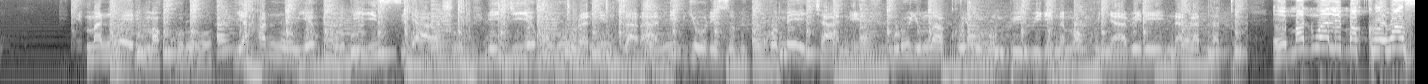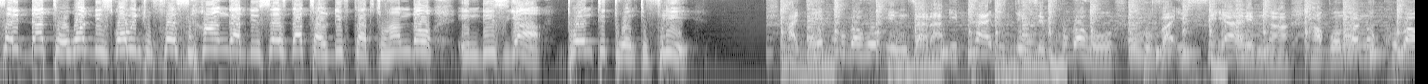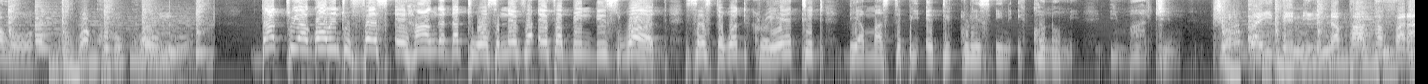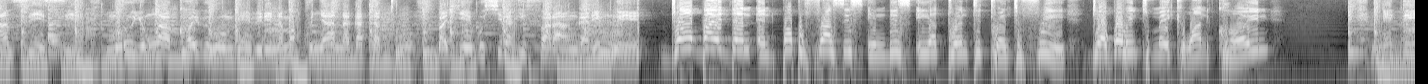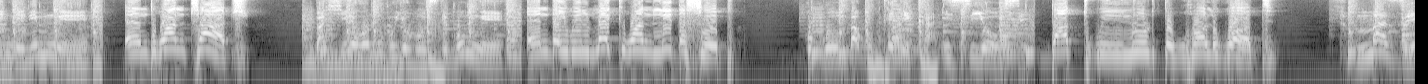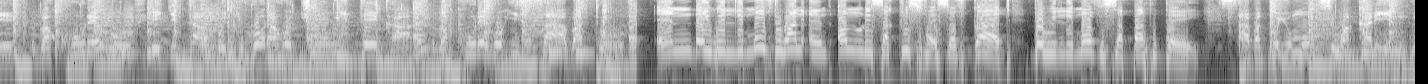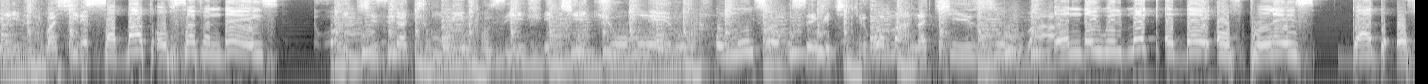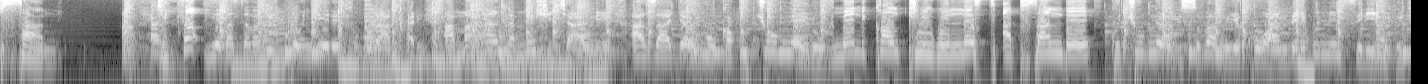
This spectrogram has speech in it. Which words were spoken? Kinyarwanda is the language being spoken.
Emmanuel Macron yahanuye ko iyi si yacu igiye guhura n'inzara n'ibyorezo bikomeye cyane muri uyu mwaka w'ibihumbi bibiri na makumyabiri na gatatu Emmanuel Macron once said that the world is going to face hunger disease that are difficult to handle in this year 2023. hagiye kubaho inzara itarigeze kubaho kuva isi yaremwa hagomba no kubaho kugwa k'ubukungu That we are going to face a hunger that was never ever been this world. Since the world created, there must be a decrease in economy. Imagine. Joe Biden na Papa Francis muri uyu mwaka w'ibihumbi bibiri na makumyabiri na gatatu bagiye gushyiraho ifaranga rimwe Joe Biden and Papa Francis in this year 2023, they are going to make one coin n'idini rimwe and one church, bashyireho n'ubuyobozi bumwe and they will make one leadership bugomba gutegeka isi yose that will rule the whole world. maze bakureho igitambo gihoraho cy'uwiteka bakureho isabato And they will remove the one and only sacrifice of God. They will remove Sabbath day. isabato y'umunsi wa karindwi bashyireho Sabbath of seven days. Ikizira cy'umurimbuzi icy'icyumweru umunsi wo gusenga ikigirwamana cy'izuba And they will make a day of praise God of sun. igihe bazaba bikongereje uburakari amahanga menshi cyane azajya aruhuka ku cyumweru Many country will rest at Sunday. ku cyumweru bisobanuye ku wa mbere w'iminsi irindwi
